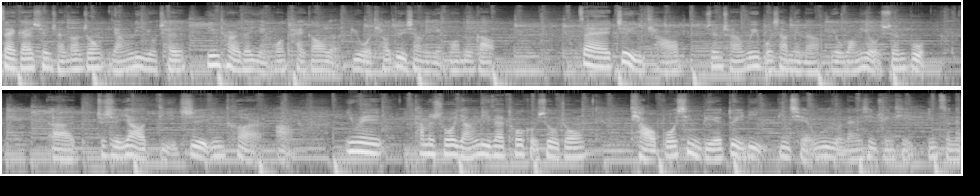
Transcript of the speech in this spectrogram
在该宣传当中，杨笠又称英特尔的眼光太高了，比我挑对象的眼光都高。在这一条宣传微博下面呢，有网友宣布，呃，就是要抵制英特尔啊，因为他们说杨笠在脱口秀中挑拨性别对立，并且侮辱男性群体，因此呢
